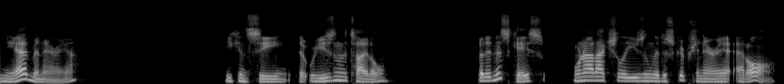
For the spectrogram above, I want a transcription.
In the admin area, you can see that we're using the title, but in this case, we're not actually using the description area at all.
